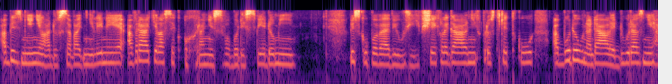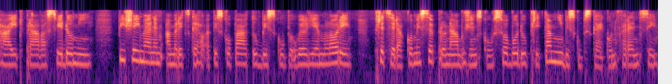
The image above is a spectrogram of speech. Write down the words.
aby změnila dosavadní linie a vrátila se k ochraně svobody svědomí. Biskupové využijí všech legálních prostředků a budou nadále důrazně hájit práva svědomí, píše jménem amerického episkopátu biskup William Lori, předseda Komise pro náboženskou svobodu při tamní biskupské konferenci.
